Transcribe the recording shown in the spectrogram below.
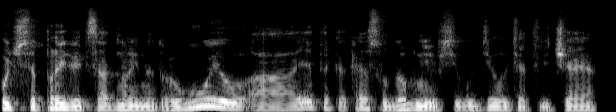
Хочется прыгать с одной на другую, а это как раз удобнее всего делать, отвечая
